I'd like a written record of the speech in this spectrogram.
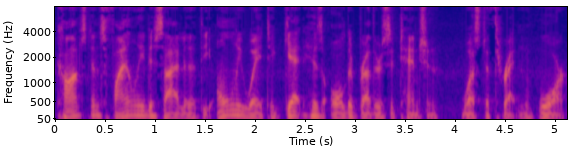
Constans finally decided that the only way to get his older brother's attention was to threaten war.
